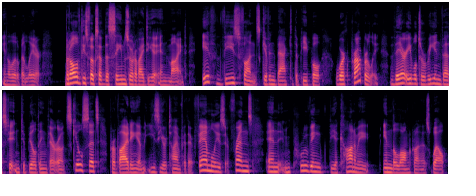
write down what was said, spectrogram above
in a little bit later. But all of these folks have the same sort of idea in mind if these funds given back to the people work properly, they are able to reinvest it into building their own skill sets, providing an easier time for their families, their friends, and improving the economy in the long run as well.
